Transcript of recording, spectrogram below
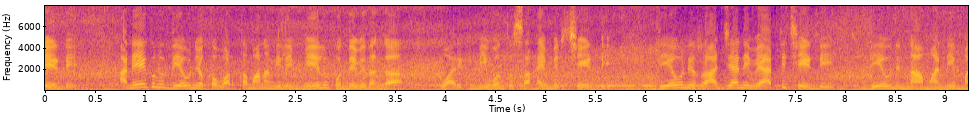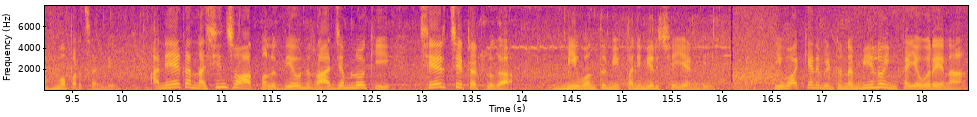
చేయండి. అనేకులు దేవుని యొక్క వర్తమానం విని మేలు పొందే విధంగా వారికి మీ వంతు సహాయం మీరు చేయండి. దేవుని రాజ్యాన్ని వ్యాప్తి చేయండి. దేవుని నామాన్ని మహిమపరచండి. అనేక నశించు ఆత్మలు దేవుని రాజ్యంలోకి చేర్చేటట్లుగా మీ వంతు మీ పని మీరు చేయండి. ఈ వాక్యాన్ని వింటున్న మీలో ఇంకా ఎవరైనా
